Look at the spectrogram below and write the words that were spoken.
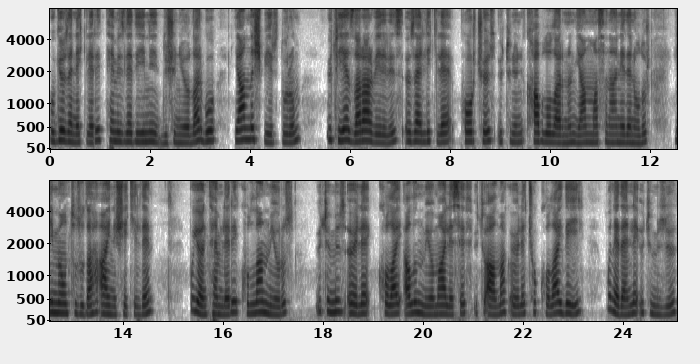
bu gözenekleri temizlediğini düşünüyorlar. Bu yanlış bir durum. Ütüye zarar veririz. Özellikle porçöz ütünün kablolarının yanmasına neden olur. Limon tuzu da aynı şekilde. Bu yöntemleri kullanmıyoruz. Ütümüz öyle kolay alınmıyor maalesef. Ütü almak öyle çok kolay değil. Bu nedenle ütümüzü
